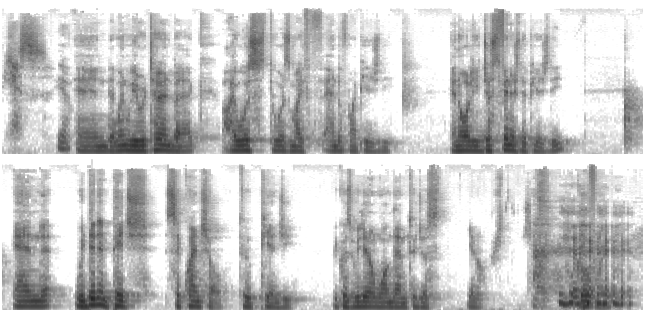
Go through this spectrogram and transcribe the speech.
Yes. Yeah. And when we returned back, I was towards my end of my PhD and Ollie just finished the PhD. And we didn't pitch sequential to P&G because we didn't want them to just, you know, go for it.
